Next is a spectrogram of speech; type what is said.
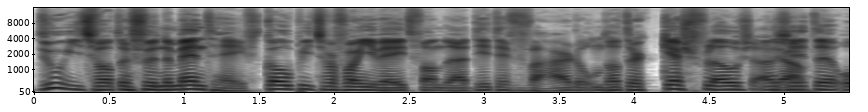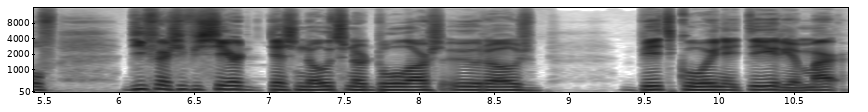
Doe iets wat een fundament heeft. Koop iets waarvan je weet van nou, dit heeft waarde omdat er cashflows aan Ja. zitten. Of diversificeer desnoods naar dollars, euro's, bitcoin, ethereum. Maar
